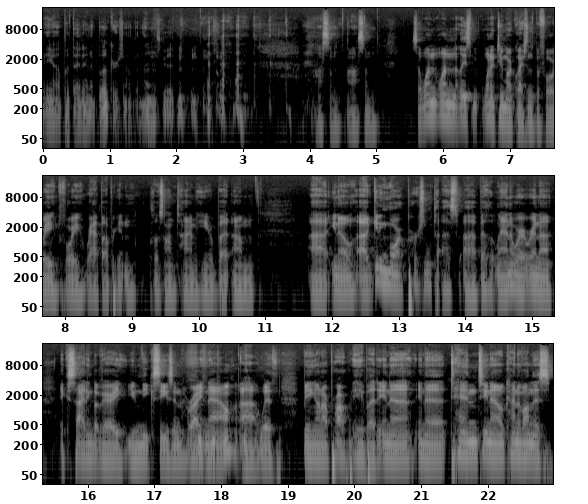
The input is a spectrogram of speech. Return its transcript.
Maybe I'll put that in a book or something." That was good. awesome, awesome. So one, one, at least one or two more questions before we before we wrap up. We're getting close on time here, but um, uh, you know, uh, getting more personal to us, uh, Beth Atlanta. We're, we're in a exciting but very unique season right now uh, with being on our property, but in a in a tent, you know, kind of on this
